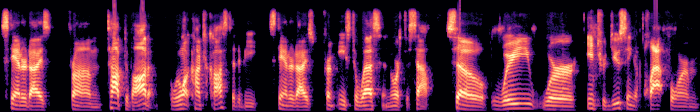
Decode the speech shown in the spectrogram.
standardized from top to bottom. We want Contra Costa to be standardized from east to west and north to south. So we were introducing a platform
